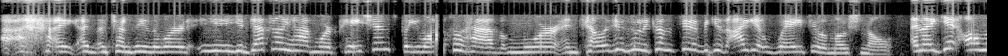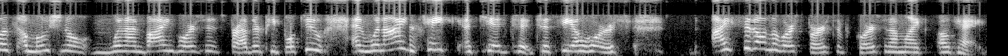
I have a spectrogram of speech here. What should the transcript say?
I, I, I'm trying to think of the word. You, you definitely have more patience, but you also have more intelligence when it comes to it because I get way too emotional. And I get almost emotional when I'm buying horses for other people too. And when I take a kid to, to see a horse, I sit on the horse first, of course, and I'm like, okay,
